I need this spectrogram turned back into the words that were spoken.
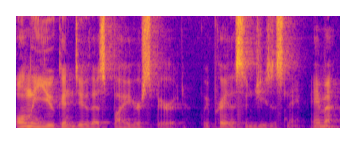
only you can do this by your Spirit. We pray this in Jesus' name. Amen.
